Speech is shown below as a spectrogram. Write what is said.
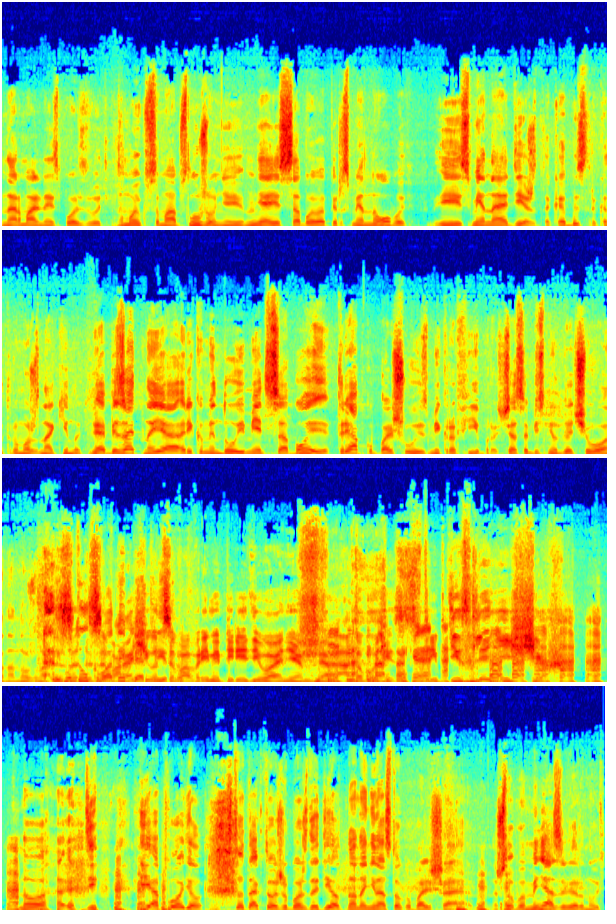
нормально использовать мойку самообслуживания, у меня есть с собой, во-первых, сменная обувь и сменная одежда такая быстрая, которую можно накинуть. И обязательно я рекомендую иметь с собой тряпку большую из микрофибры. Сейчас объясню, для чего она нужна. И бутылку воды 5 литров. во время переодевания. А то получается стриптиз для нищих. Ну, я понял, что так тоже можно делать, но она не настолько большая, чтобы меня завернуть.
